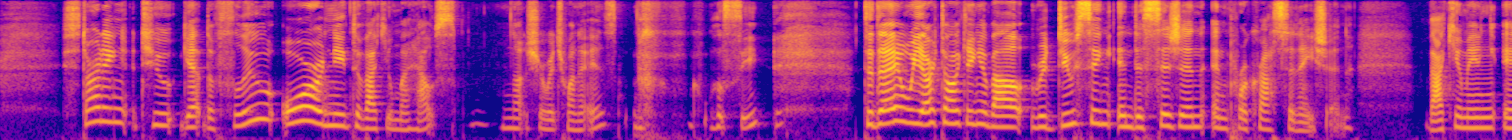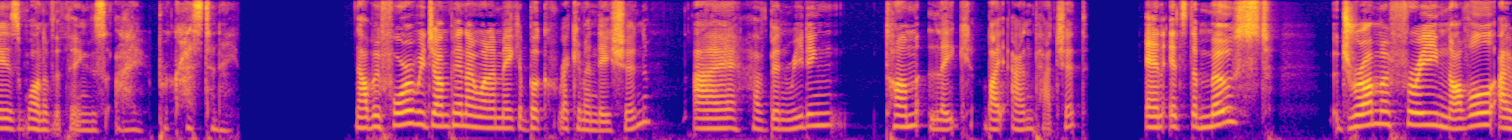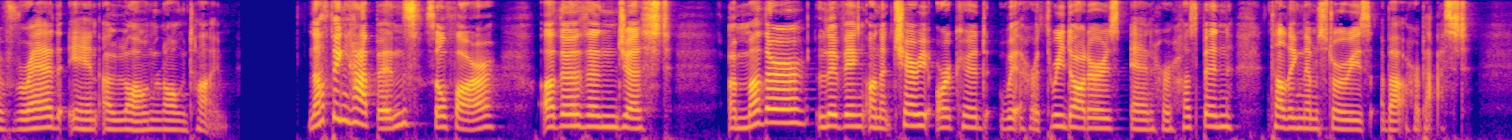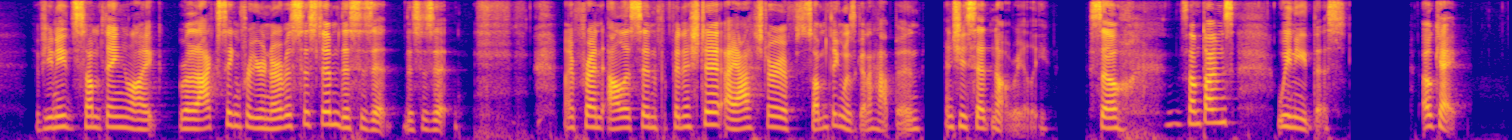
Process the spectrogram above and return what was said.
starting to get the flu or need to vacuum my house. Not sure which one it is. we'll see. Today, we are talking about reducing indecision and procrastination. Vacuuming is one of the things I procrastinate. Now, before we jump in, I want to make a book recommendation. I have been reading Tom Lake by Anne Patchett, and it's the most drama free novel I've read in a long, long time. Nothing happens so far other than just a mother living on a cherry orchard with her three daughters and her husband telling them stories about her past. If you need something like relaxing for your nervous system, this is it. This is it. My friend Allison finished it. I asked her if something was going to happen, and she said, not really. So sometimes we need this. Okay,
